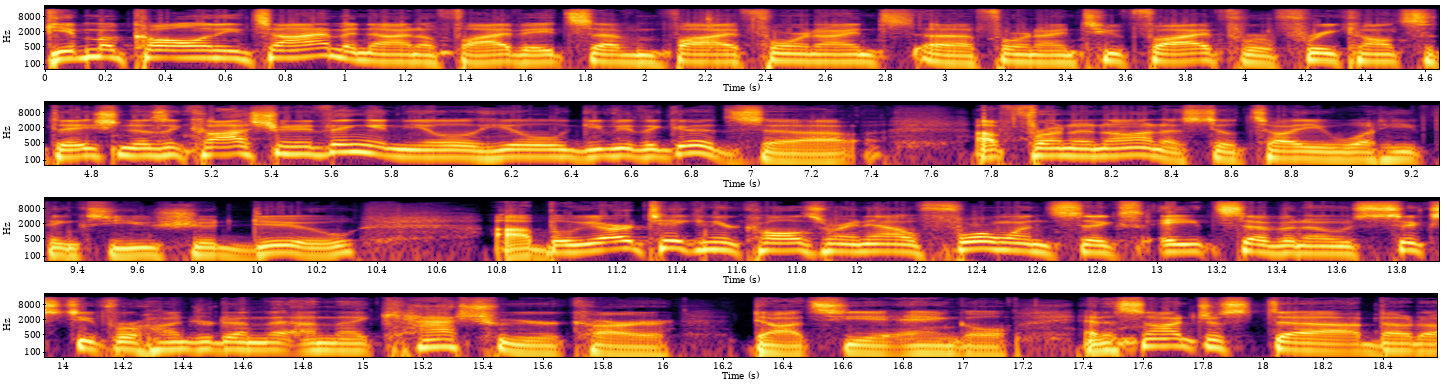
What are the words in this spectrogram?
Give him a call anytime at 905 875 4925 for a free consultation. Doesn't cost you anything, and he'll, he'll give you the goods. Uh, upfront and honest. He'll tell you what he thinks you should do. Uh, but we are taking your calls right now 416 870 6400 on the, on the cashforyourcar.ca angle. And it's not just uh, about a,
